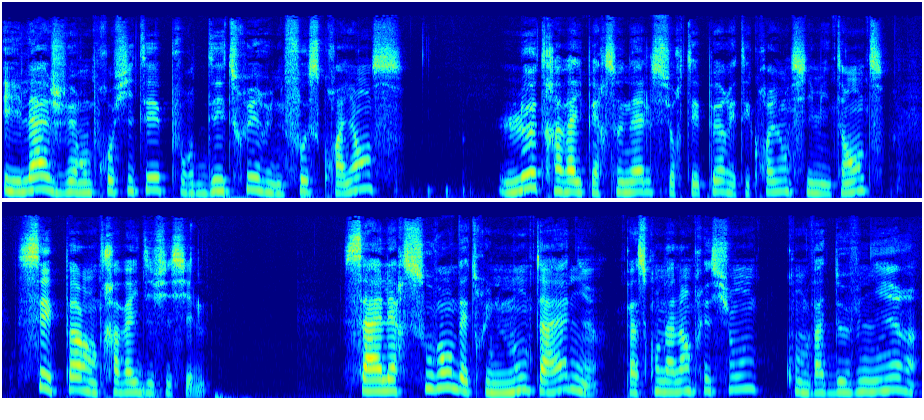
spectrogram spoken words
Et là, je vais en profiter pour détruire une fausse croyance. Le travail personnel sur tes peurs et tes croyances limitantes, c'est pas un travail difficile. Ça a l'air souvent d'être une montagne parce qu'on a l'impression qu'on va devenir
